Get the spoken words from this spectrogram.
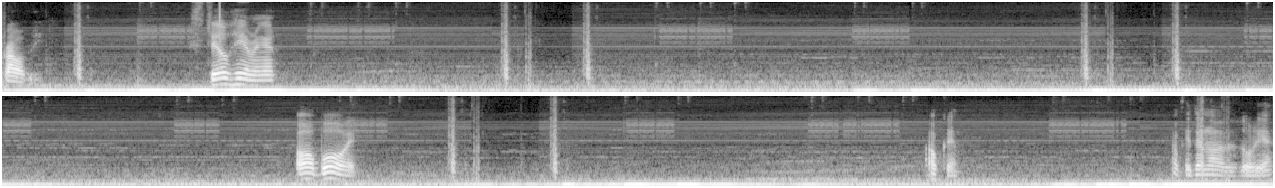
probably. Still hearing it. Oh boy. Okay. Okay, they're not at the door yet.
